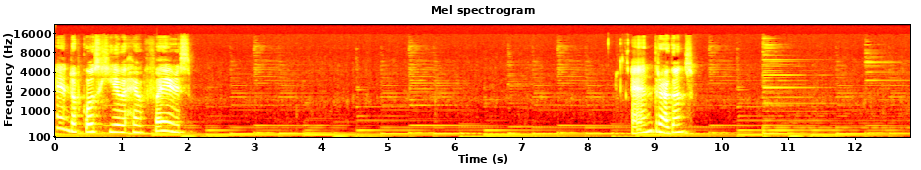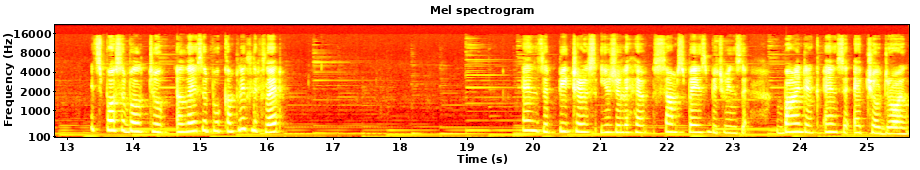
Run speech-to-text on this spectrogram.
And of course here we have fairies. And dragons. It's possible to lay the book completely flat and the pictures usually have some space between the binding and the actual drawing.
